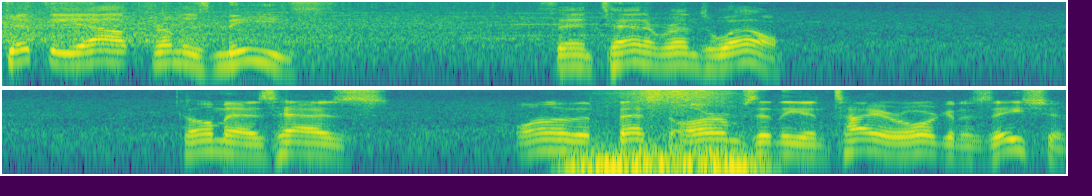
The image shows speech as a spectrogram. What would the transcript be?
get the out from his knees. Santana runs well. Gomez has one of the best arms in the entire organization.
